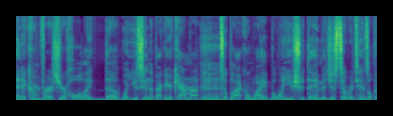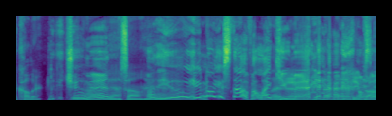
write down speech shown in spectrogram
and it converts your whole like the what you see in the back of your camera Mm-hmm. to black and white. But when you shoot the image, it still retains all the color. Look at you, man. Yeah. So Oh, you you know your stuff. I like you, man. You know, man. I'm so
